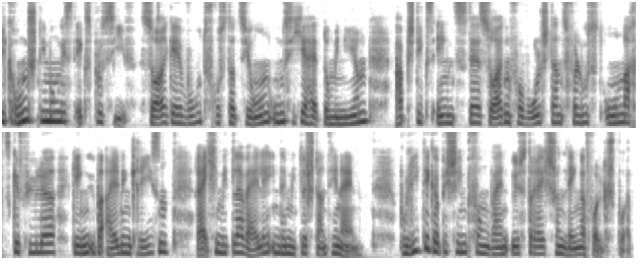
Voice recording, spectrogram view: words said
die Grundstimmung ist explosiv. Sorge, Wut, Frustration, Unsicherheit dominieren, Abstiegsängste, Sorgen vor Wohlstandsverlust, Ohnmachtsgefühle gegenüber all den Krisen reichen mittlerweile in den Mittelstand hinein. Politikerbeschimpfung war in Österreich schon länger Volkssport.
